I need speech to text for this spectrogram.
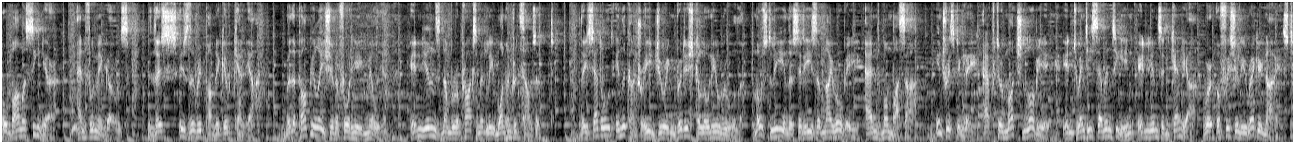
Obama Sr., and flamingos, this is the Republic of Kenya. With a population of 48 million, Indians number approximately 100,000. They settled in the country during British colonial rule, mostly in the cities of Nairobi and Mombasa. Interestingly, after much lobbying, in 2017, Indians in Kenya were officially recognized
